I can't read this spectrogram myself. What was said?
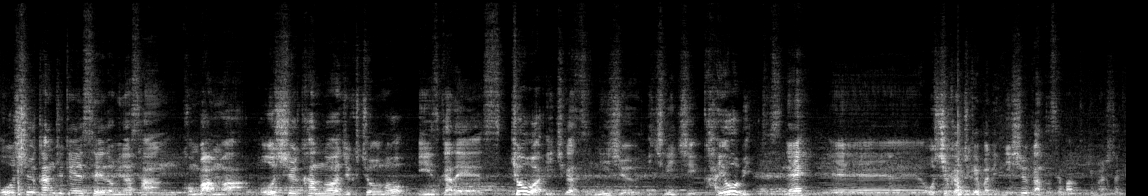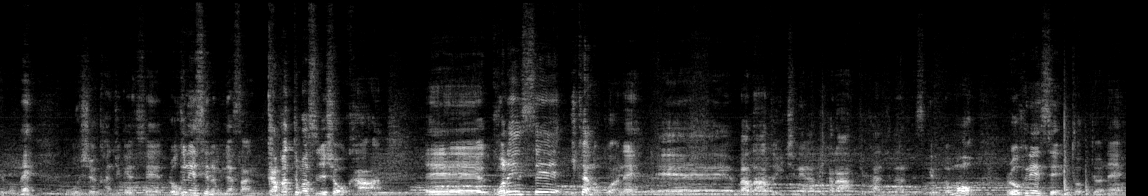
欧州館受験生の皆さんこんばんは。欧州館の塾長の飯塚です。今日は1月21日火曜日ですね、えー、欧州館受験まで2週間と迫ってきましたけどね。欧州館受験生6年生の皆さん頑張ってますでしょうか、えー、5年生以下の子はね、えー、まだあと1年あるかなっていう感じなんですけれども6年生にとってはね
